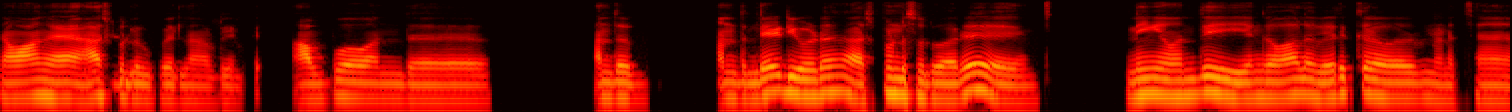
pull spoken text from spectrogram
நான் வாங்க ம். ஹாஸ்பிட்டலுக்கு போயிடலாம் அப்படின்ட்டு. அப்போ அந்த அந்த அந்த லேடியோட ஹஸ்பண்ட் சொல்லுவாரு, "நீங்க வந்து எங்க வாள வெறுக்கிறவர்ன்னு நெனச்சேன்.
